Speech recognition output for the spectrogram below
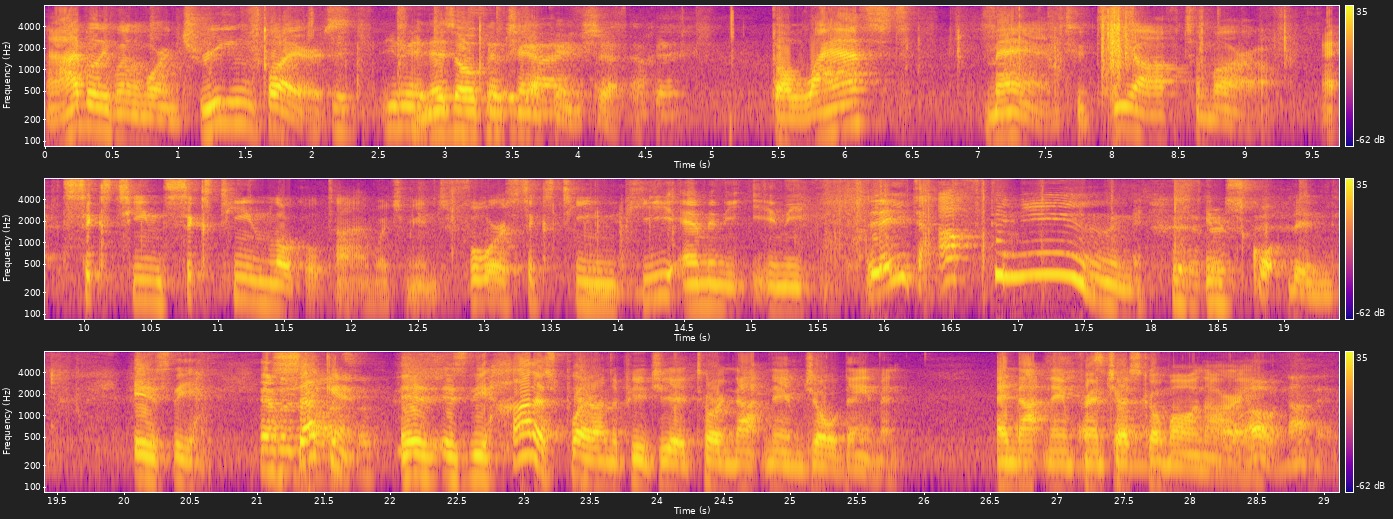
and I believe one of the more intriguing players You in this Open the guy- Championship, Okay. the last man to tee off tomorrow at 16:16 local time, which means 4:16 mm. p.m. in the in the late afternoon in Scotland, is the second awesome. is is the hottest player on the PGA Tour, not named Joel Dahmen, and not named Francesco Molinari. Oh, not named.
